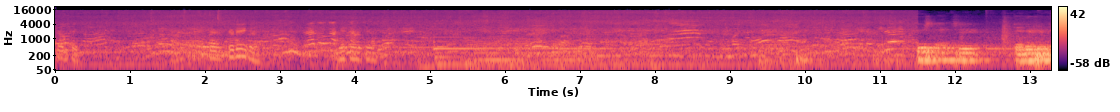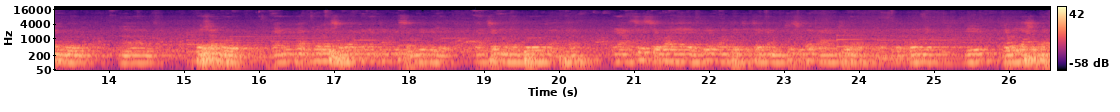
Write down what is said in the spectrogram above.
कमिटी मेंबर प्रशांत भाऊ यांनी आपल्याला सेवा करण्याची जी संधी दिली, त्यांचे मनपूर्वक आभार. आणि अशीच सेवा या एप्रिल मातेची त्यांनी आमची सुद्धा कायमची ही देवला सुद्धा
